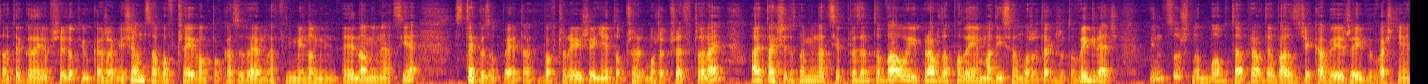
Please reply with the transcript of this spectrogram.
na tego najlepszego piłkarza miesiąca, bo wczoraj wam pokazywałem na filmie nomin e, nominacje. Z tego co pamiętam, chyba wczoraj, jeżeli nie, to może przedwczoraj, ale tak się te nominacje prezentowały i prawdopodobnie Madison może także to wygrać, więc cóż, no byłoby to naprawdę bardzo ciekawe, jeżeli by właśnie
